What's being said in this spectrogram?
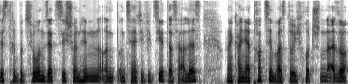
Distribution setzt sich schon hin und, und zertifiziert das alles und dann kann ja trotzdem was durchrutschen. Also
